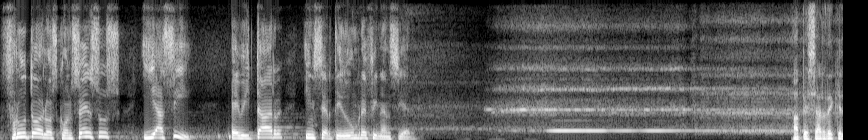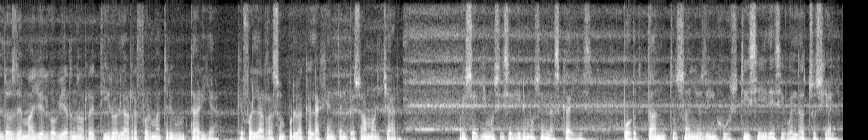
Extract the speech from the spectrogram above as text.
fruto de los consensos, y así evitar incertidumbre financiera. A pesar de que el 2 de mayo el gobierno retiró la reforma tributaria, que fue la razón por la que la gente empezó a marchar, hoy seguimos y seguiremos en las calles por tantos años de injusticia y desigualdad social.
